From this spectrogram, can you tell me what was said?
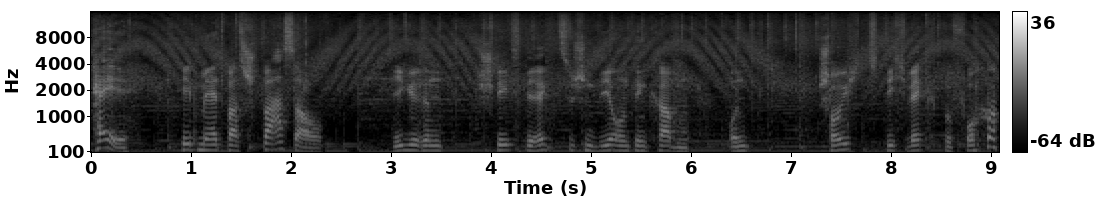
Hey, heb mir etwas Spaß auf. Jägerin steht direkt zwischen dir und den Krabben und scheucht dich weg, bevor,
